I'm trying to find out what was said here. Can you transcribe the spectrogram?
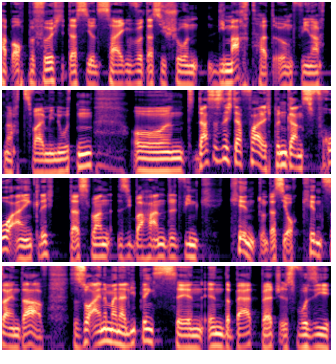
habe auch befürchtet, dass sie uns zeigen wird, dass sie schon die Macht hat irgendwie nach, nach zwei Minuten. Und das ist nicht der Fall. Ich bin ganz froh eigentlich, dass man sie behandelt wie ein Kind und dass sie auch Kind sein darf. Das ist so eine meiner Lieblingsszenen in The Bad Batch ist, wo sie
